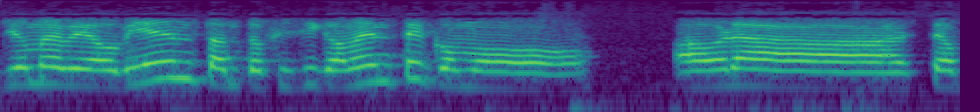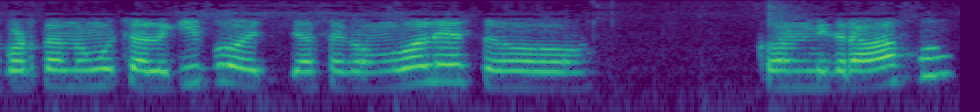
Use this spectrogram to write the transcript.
yo me veo bien, tanto físicamente como ahora estoy aportando mucho al equipo, ya sea con goles o con mi trabajo.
